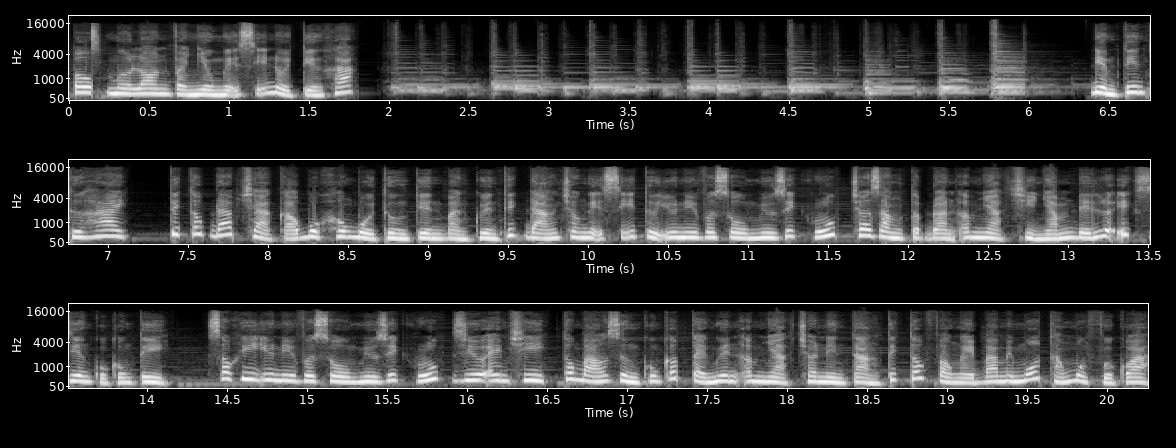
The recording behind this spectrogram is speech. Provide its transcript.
Post Malone và nhiều nghệ sĩ nổi tiếng khác. Điểm tin thứ hai, TikTok đáp trả cáo buộc không bồi thường tiền bản quyền thích đáng cho nghệ sĩ từ Universal Music Group cho rằng tập đoàn âm nhạc chỉ nhắm đến lợi ích riêng của công ty. Sau khi Universal Music Group UMG thông báo dừng cung cấp tài nguyên âm nhạc cho nền tảng TikTok vào ngày 31 tháng 1 vừa qua,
